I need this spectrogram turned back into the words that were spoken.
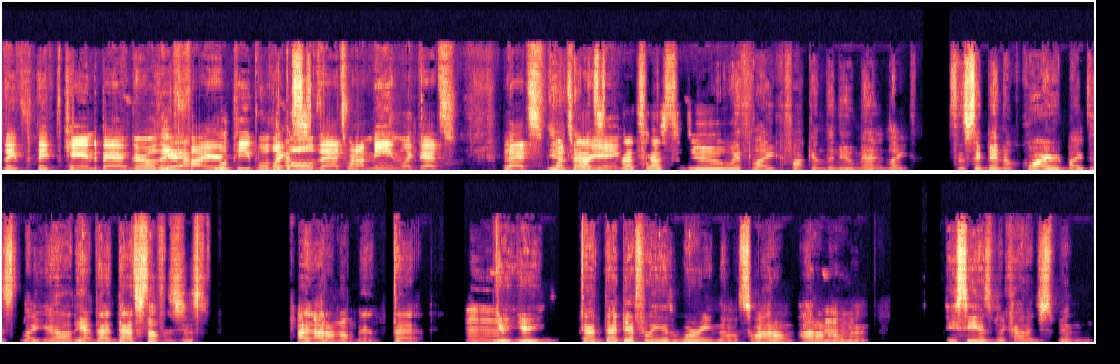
they've they've canned Batgirl, they've Yeah, fired well, people. Like all of that's what I mean. Like that's that's yeah, what's that's worrying. that has to do with like fucking the new man. Like since they've been acquired by this, like oh yeah, that that stuff is just. I I don't know, man. That Mhm. you you're that that definitely is worrying though. So I don't I don't know, Mhm. man. DC has been kind of just been.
